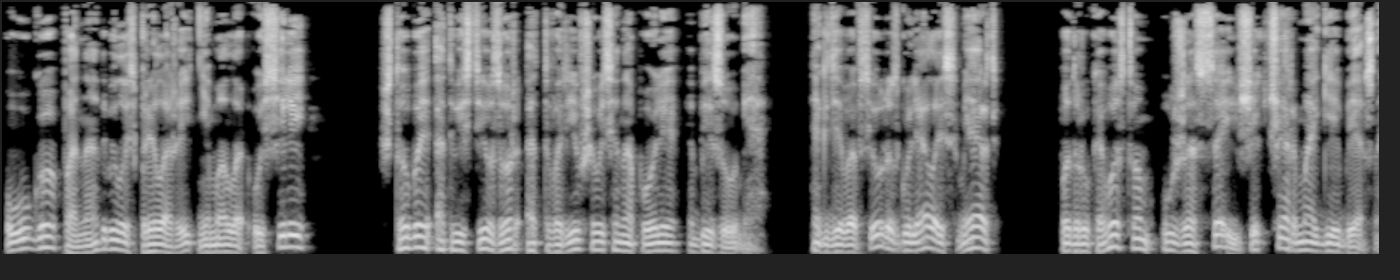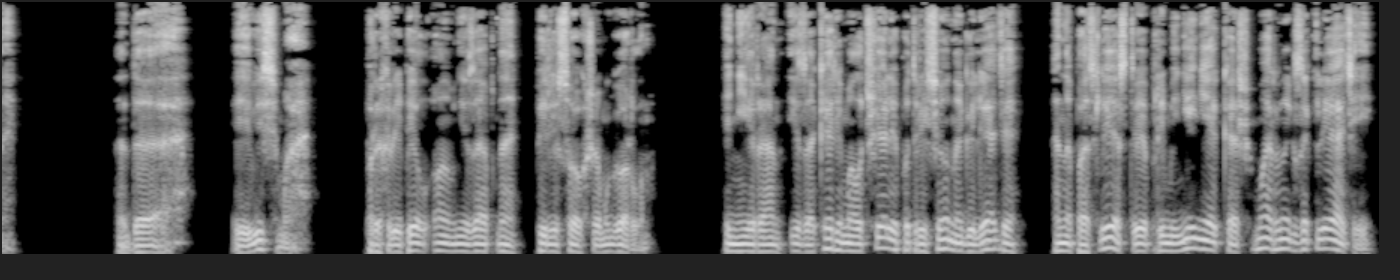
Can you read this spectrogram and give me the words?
Уго понадобилось приложить немало усилий, чтобы отвести взор от творившегося на поле безумия, где вовсю разгулялась смерть под руководством ужасающих чар магии бездны. «Да, и весьма», – прохрипел он внезапно пересохшим горлом. Нейран и Закари молчали, потрясенно глядя на последствия применения кошмарных заклятий,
